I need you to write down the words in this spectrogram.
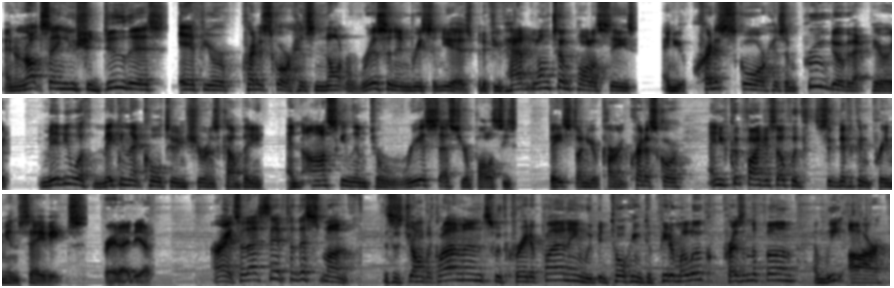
and I'm not saying you should do this if your credit score has not risen in recent years, but if you've had long term policies and your credit score has improved over that period, it may be worth making that call to an insurance company and asking them to reassess your policies based on your current credit score. And you could find yourself with significant premium savings. Great idea. All right, so that's it for this month. This is Jonathan Clements with Creative Planning. We've been talking to Peter Mallouk, president of the firm, and we are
